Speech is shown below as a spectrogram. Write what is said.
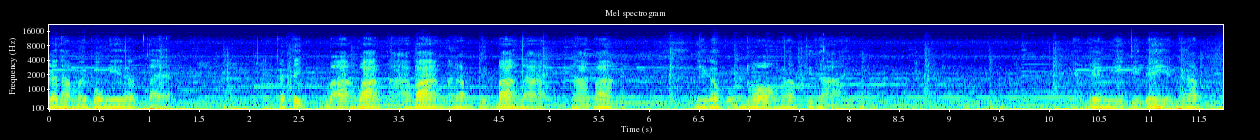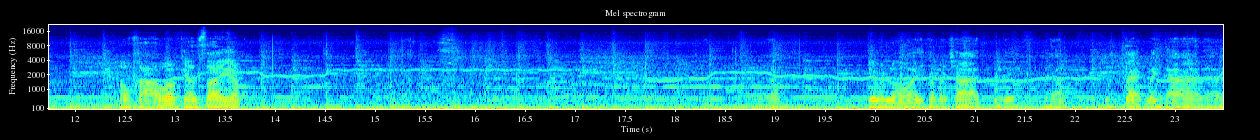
ก็ทำให้พวกนี้นะครับแตกก็ติดบางบ้างหนาบ้างนะครับ ติดบ้างหนาหนาบ้าง นี่ก็ผงทองนะครับที่ทาอยู่เนี่ยก็ยังมีติดให้เห็นนะครับขาวๆก็แคลไซต์ครับ อยธรรมชาติไปเลยนะครับเหมือนแตกรายงานะฮะ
